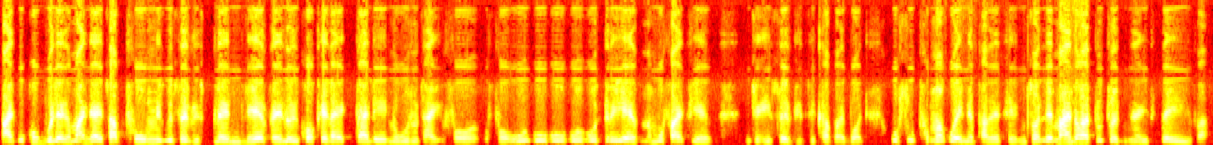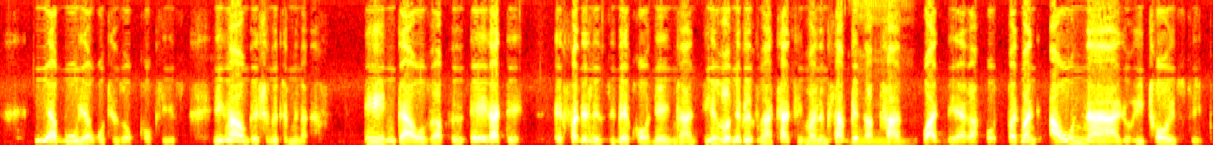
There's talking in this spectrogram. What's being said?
But ukhumbuleke manje ayisaphumi kwi-service plan le vele oyikhokhela ekuqaleni ukuthi hayi for for u3 years noma u5 years nje i-service icover ibona usuphuma kwene ephaketheni. So le mali okade uthi ngiyayisave iyabuya ukuthi izokukhokhisa ingawo ngisho ukuthi mina indawo zapho ekade ekufanele zibe khona ezincane izona ebezingathatha imali mhlawumbe engaphansi kwadeya ka Ford but manje awunayo i-choice sipho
